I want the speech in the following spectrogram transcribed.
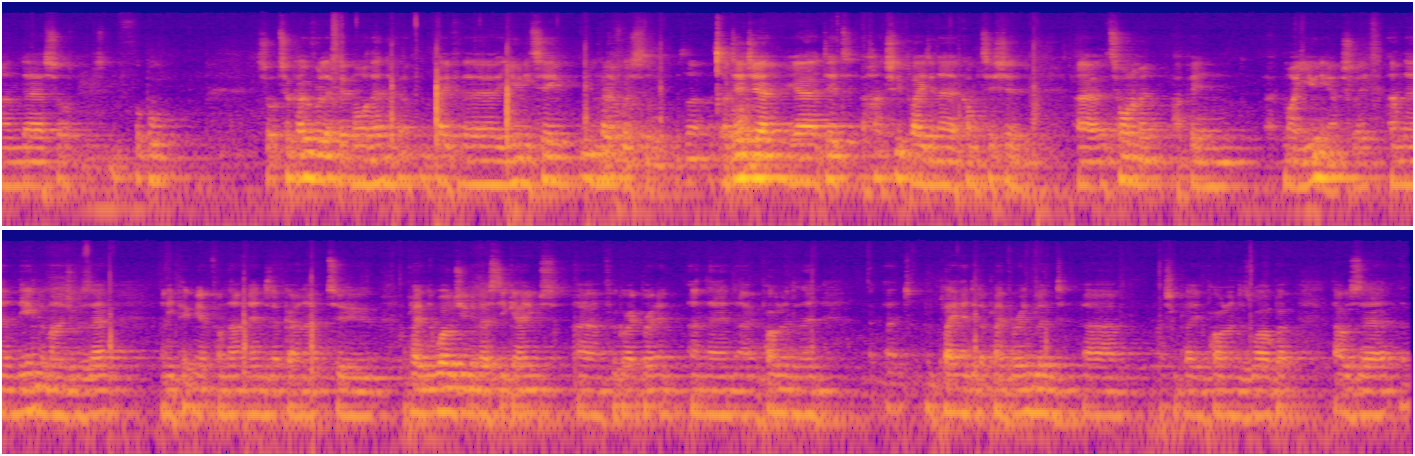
and uh, sort of football sort of took over a little bit more then. I played for the uni team. You played that was- is that, is I did, yeah, yeah, I did. I actually played in a competition, uh, a tournament up in my uni actually, and then the England manager was there, and he picked me up from that and ended up going out to I played in the World University Games um, for Great Britain, and then uh, in Poland, and then uh, play ended up playing for England. Um, actually played in Poland as well, but that was uh,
